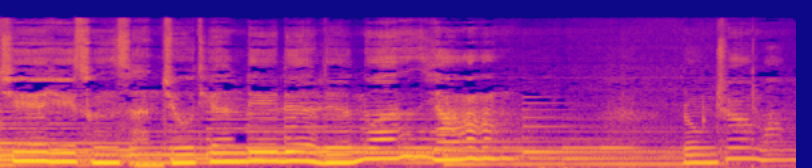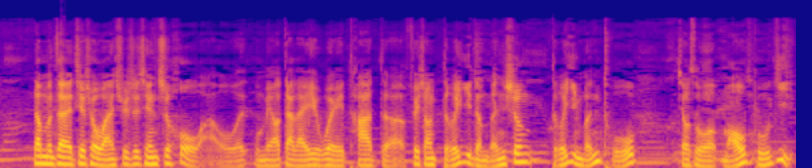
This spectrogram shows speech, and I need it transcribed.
借一寸三九天里烈烈暖阳那么在介绍完薛之谦之后啊，我我们要带来一位他的非常得意的门生、得意门徒，叫做毛不易。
